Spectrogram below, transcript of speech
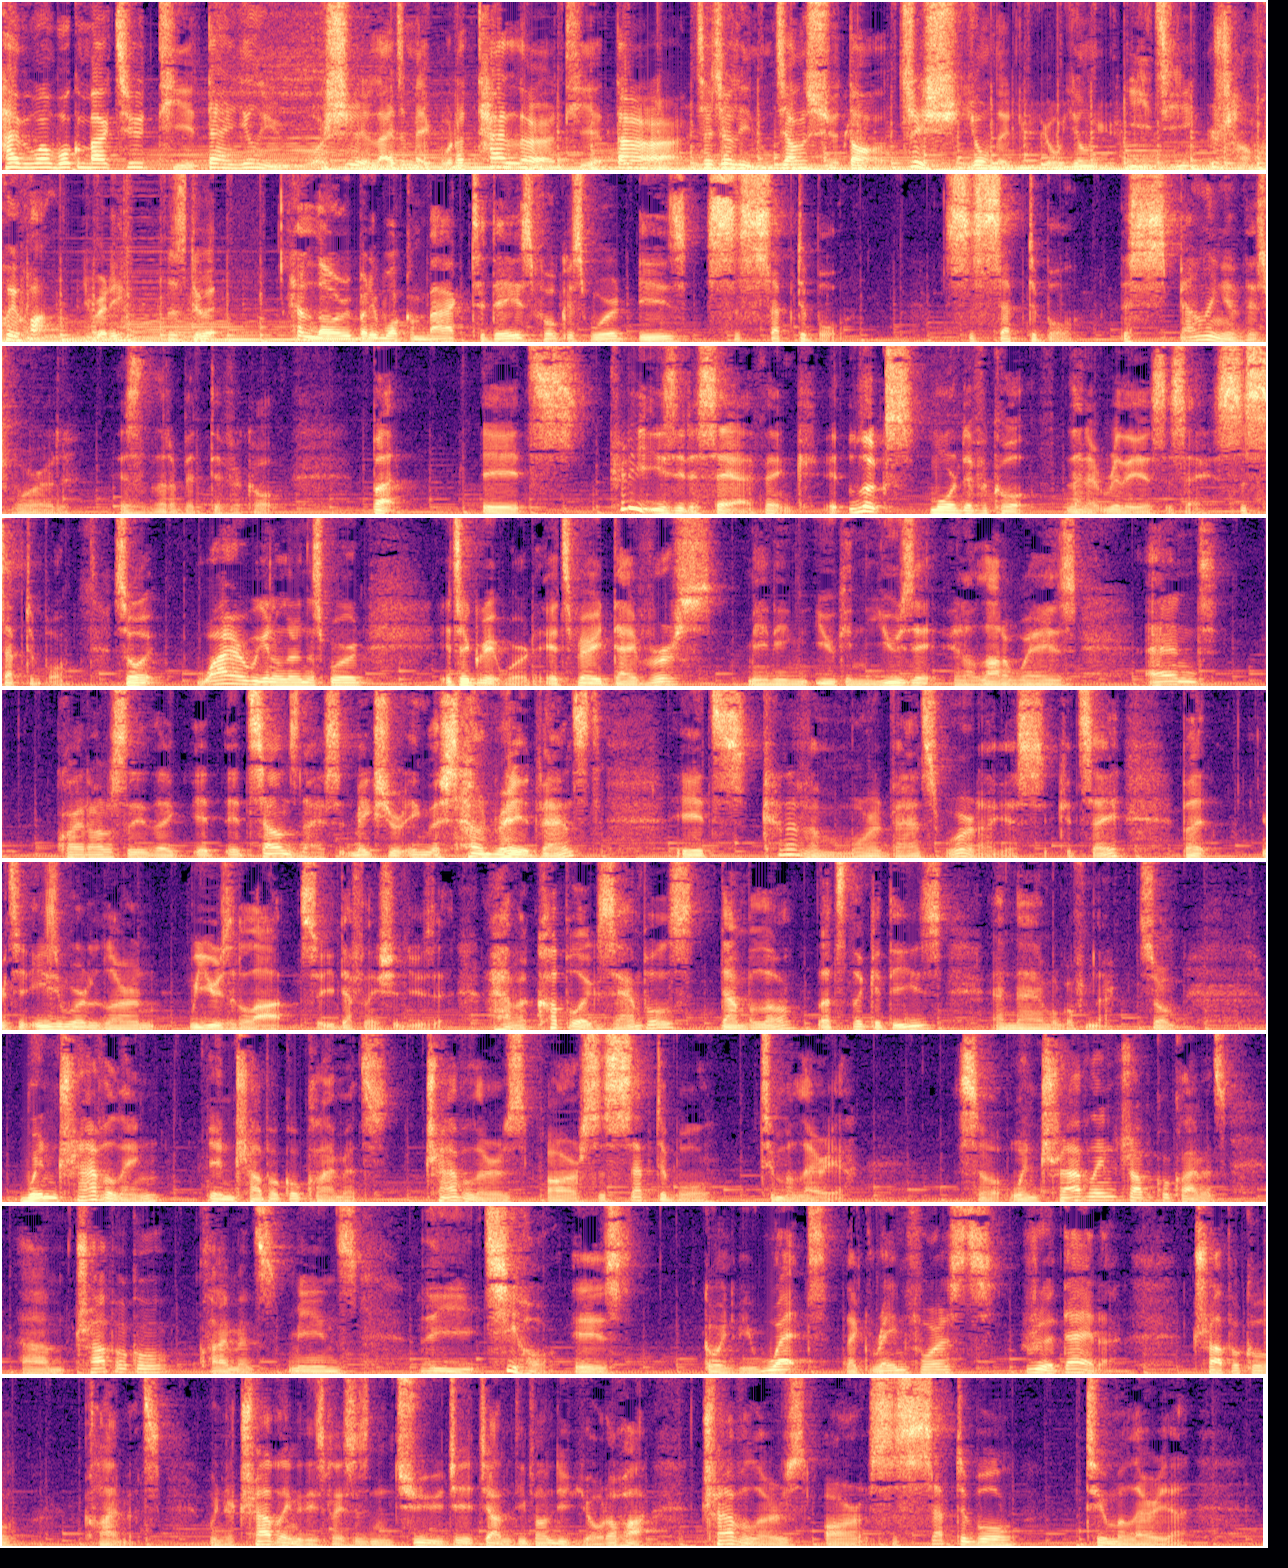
Hi everyone, welcome back to 铁蛋英语。我是来自美国的 Tyler 铁蛋儿，在这里你将学到最实用的旅游英语以及日常会话。You ready? Let's do it. Hello everybody, welcome back. Today's focus word is susceptible. Susceptible. The spelling of this word is a little bit difficult, but it's pretty easy to say, I think. It looks more difficult than it really is to say. Susceptible. So why are we going to learn this word? It's a great word. It's very diverse, meaning you can use it in a lot of ways. And quite honestly, like it, it sounds nice. It makes your English sound very advanced. It's kind of a more advanced word, I guess you could say. But it's an easy word to learn. We use it a lot, so you definitely should use it. I have a couple examples down below. Let's look at these and then we'll go from there. So, when traveling, in tropical climates, travelers are susceptible to malaria. So, when traveling to tropical climates, um, tropical climates means the 气候 is going to be wet, like rainforests, 热带的 tropical climates. When you're traveling to these places, 你去这这样的地方旅游的话, travelers are susceptible to malaria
